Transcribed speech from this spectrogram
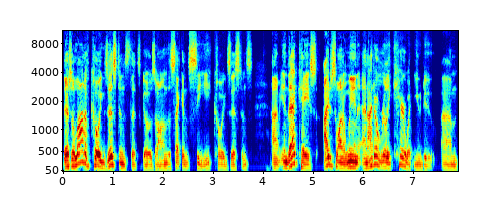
There's a lot of coexistence that goes on, the second C, coexistence. Um, in that case, I just want to win, and I don't really care what you do. Um,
